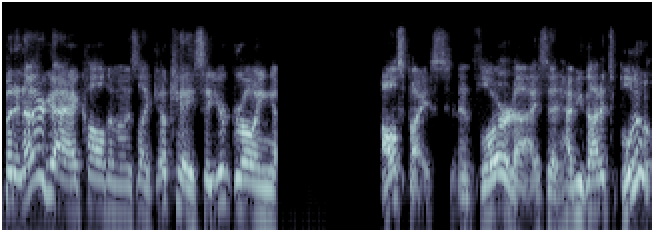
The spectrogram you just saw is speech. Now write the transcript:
But another guy, I called him. I was like, "Okay, so you're growing allspice in Florida." I said, "Have you got it to bloom?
